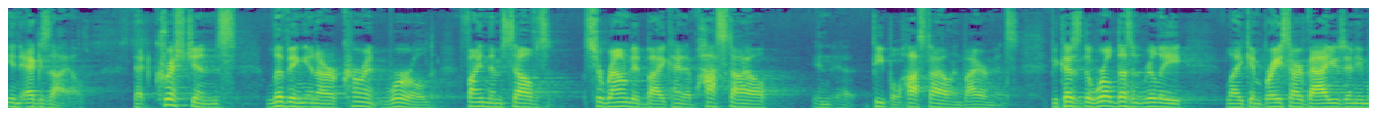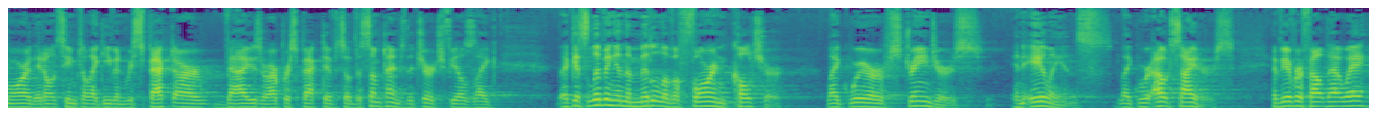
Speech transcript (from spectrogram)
in exile, that Christians living in our current world find themselves surrounded by kind of hostile in, uh, people, hostile environments, because the world doesn't really like embrace our values anymore. They don't seem to like even respect our values or our perspective. So the, sometimes the church feels like like it's living in the middle of a foreign culture, like we're strangers and aliens, like we're outsiders. Have you ever felt that way?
